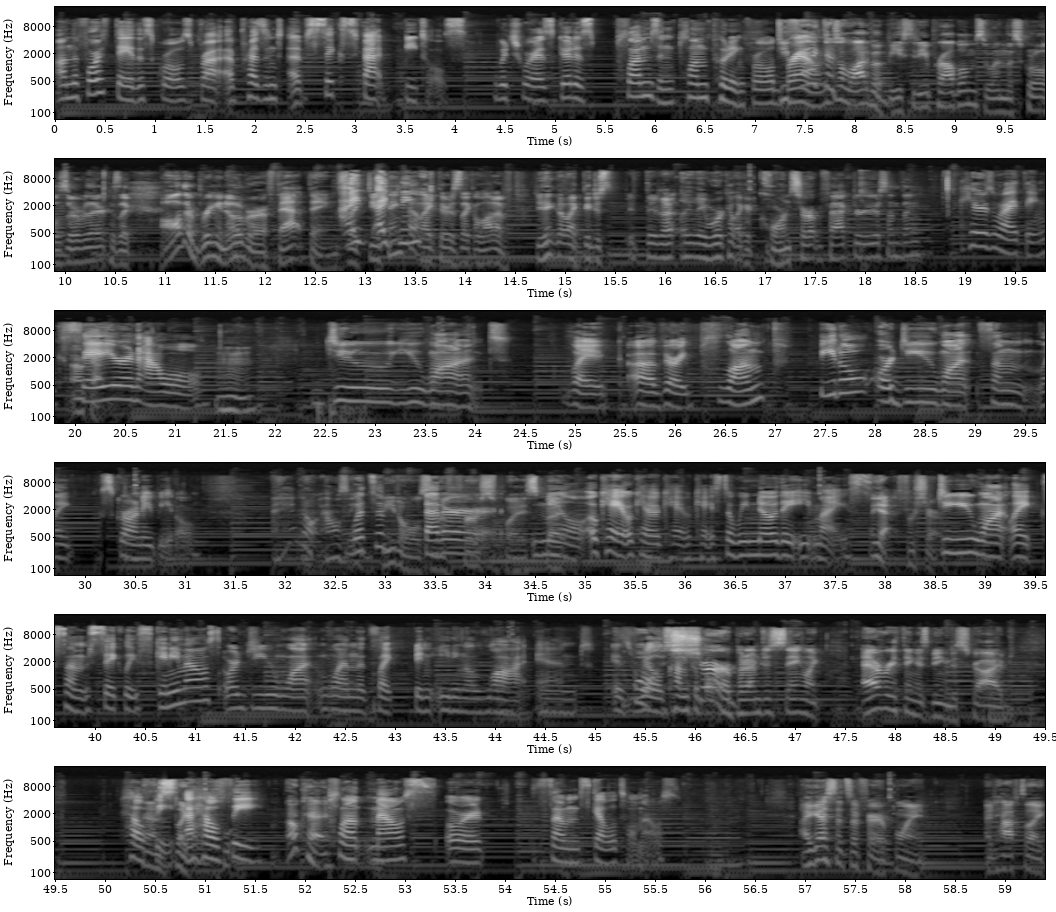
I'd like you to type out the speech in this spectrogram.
On the fourth day, the squirrels brought a present of six fat beetles, which were as good as plums and plum pudding for Old Do you Brown. feel like there's a lot of obesity problems when the squirrels are over there? Because like all they're bringing over are fat things. Like, I- do you I think, that think- like there's like a lot of? Do you think that like they just they like, they work at like a corn syrup factory or something? Here's what I think. Okay. Say you're an owl. Mm-hmm. Do you want like a very plump beetle or do you want some like scrawny beetle? I didn't know owls What's a beetles better in the first place. meal? Okay, okay, okay, okay. So we know they eat mice. Yeah, for sure. Do you want like some sickly skinny mouse or do you want one that's like been eating a lot and is well, real comfortable? sure, but I'm just saying like everything is being described. Healthy. Like, a healthy Okay, plump mouse or some skeletal mouse. I guess that's a fair point. I'd have to like.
